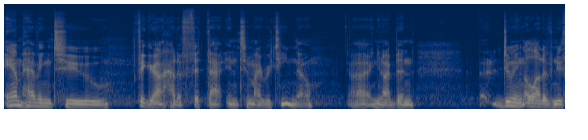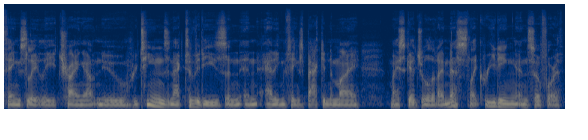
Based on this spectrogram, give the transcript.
am having to figure out how to fit that into my routine, though. Uh, you know, I've been doing a lot of new things lately, trying out new routines and activities and, and adding things back into my, my schedule that I miss, like reading and so forth.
